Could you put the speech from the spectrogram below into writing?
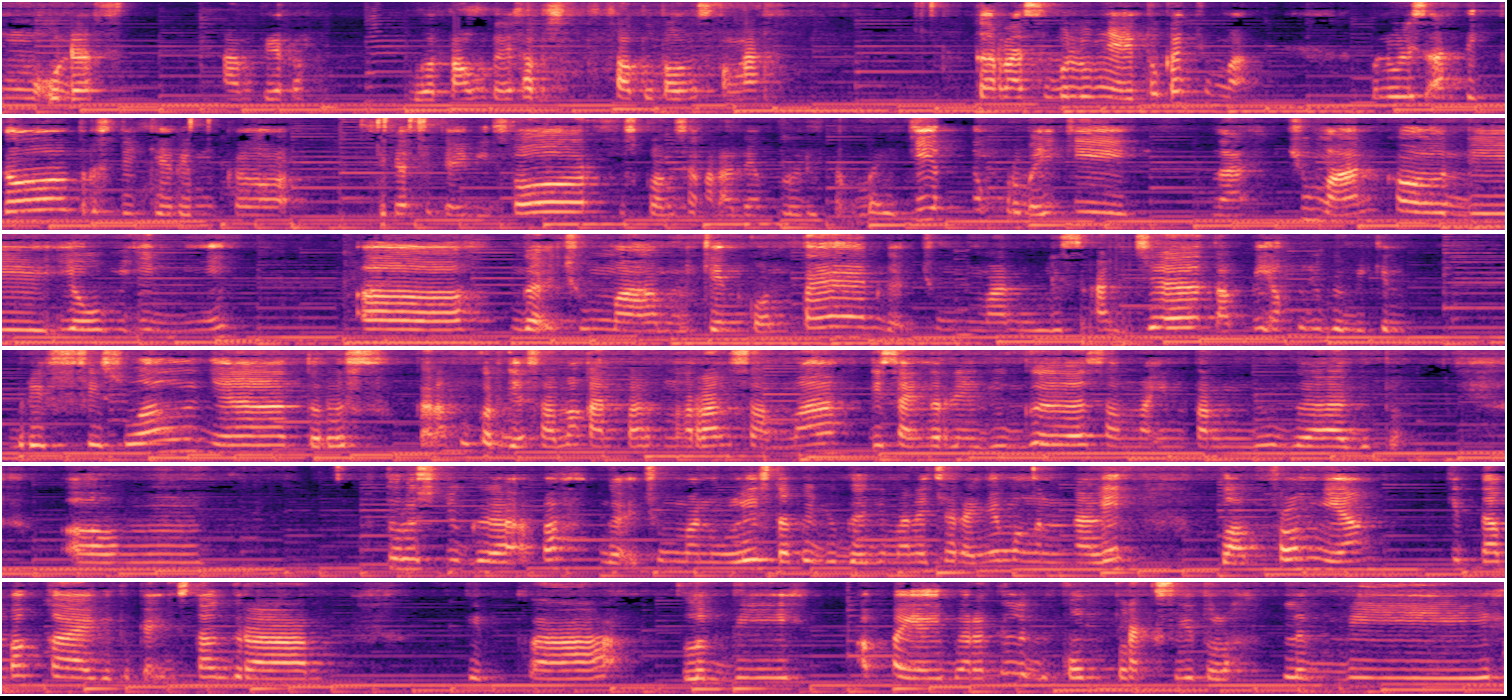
mm, udah hampir dua tahun kayak satu, satu tahun setengah. Karena sebelumnya itu kan cuma menulis artikel terus dikirim ke dikasih ke editor terus kalau misalkan ada yang perlu diperbaiki aku perbaiki. Nah cuman kalau di Yaomi ini nggak uh, cuma bikin konten nggak cuma nulis aja tapi aku juga bikin brief visualnya. Terus kan aku kerja sama kan partneran sama desainernya juga sama intern juga gitu. Um, terus juga apa nggak cuma nulis tapi juga gimana caranya mengenali platform yang kita pakai gitu kayak Instagram. Kita lebih apa ya ibaratnya lebih kompleks gitu loh. Lebih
